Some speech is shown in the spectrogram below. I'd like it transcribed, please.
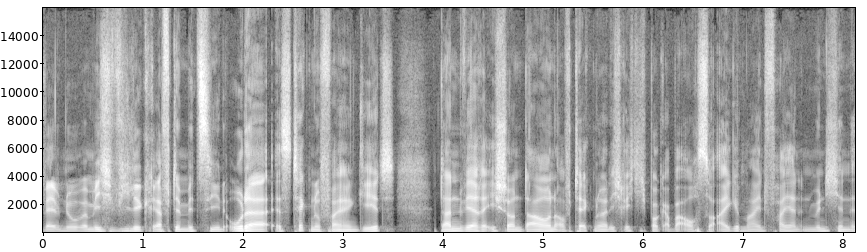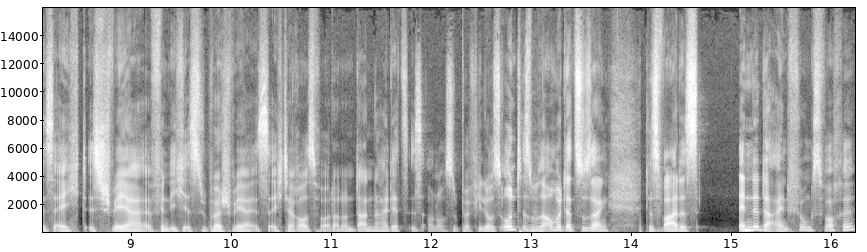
wenn nur wenn mich viele Kräfte mitziehen oder es Techno feiern geht, dann wäre ich schon down auf Techno, hätte ich richtig Bock, aber auch so allgemein feiern in München ist echt, ist schwer, finde ich, ist super schwer, ist echt herausfordernd. Und dann halt jetzt ist auch noch super viel los. Und das muss man auch mit dazu sagen, das war das Ende der Einführungswoche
